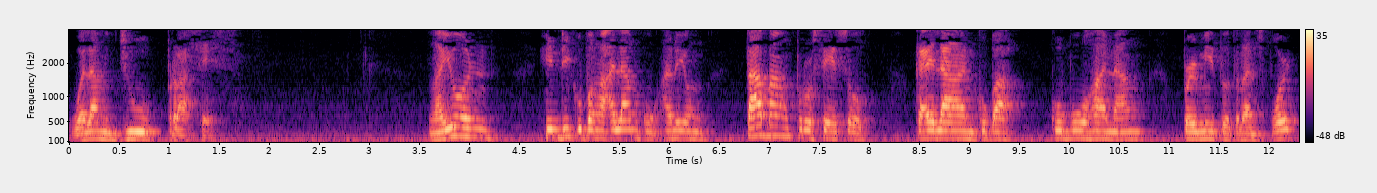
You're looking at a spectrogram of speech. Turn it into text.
Walang due process. Ngayon, hindi ko pa nga alam kung ano yung tamang proseso. Kailangan ko ba kumuha ng permit to transport?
